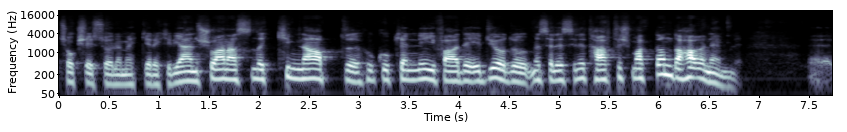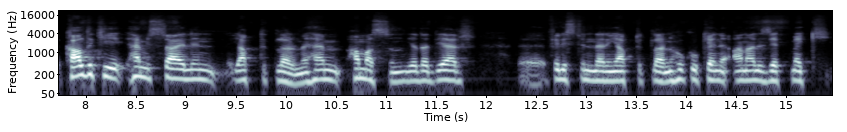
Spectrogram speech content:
çok şey söylemek gerekir. Yani şu an aslında kim ne yaptı, hukuken ne ifade ediyordu meselesini tartışmaktan daha önemli. E, kaldı ki hem İsrail'in yaptıklarını hem Hamas'ın ya da diğer Filistinlerin yaptıklarını hukuken analiz etmek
